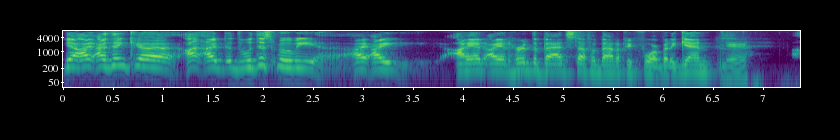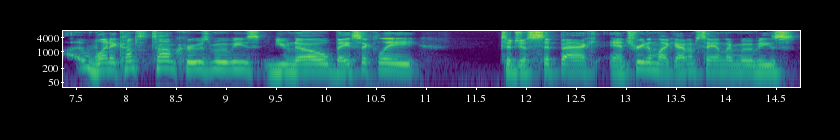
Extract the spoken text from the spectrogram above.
yeah, I, I think uh, I, I with this movie, I, I I had I had heard the bad stuff about it before, but again, yeah. when it comes to Tom Cruise movies, you know basically to just sit back and treat them like Adam Sandler movies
